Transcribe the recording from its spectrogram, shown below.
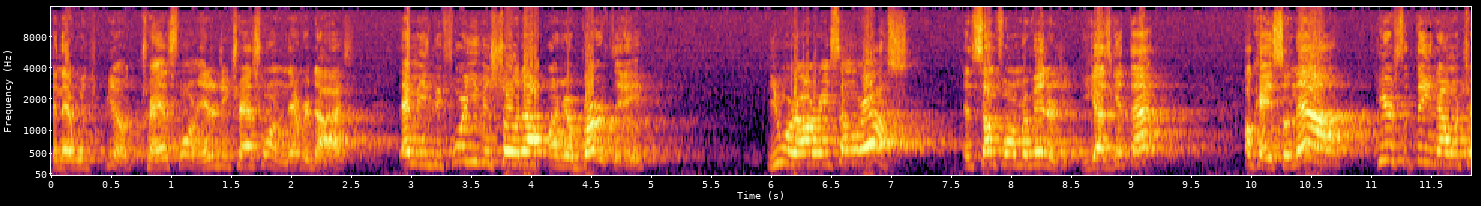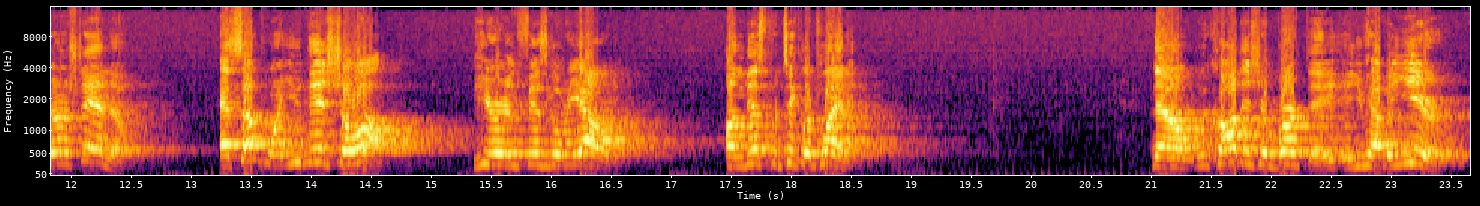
and that we, you know, transform, energy transform, never dies. That means before you even showed up on your birthday, you were already somewhere else in some form of energy. You guys get that? Okay, so now here's the thing that I want you to understand though. At some point, you did show up here in physical reality on this particular planet. Now, we call this your birthday, and you have a year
